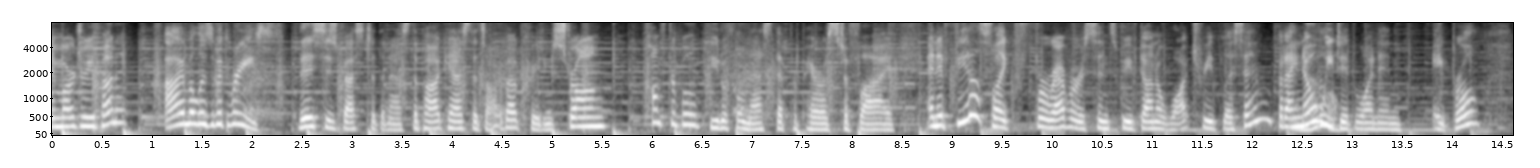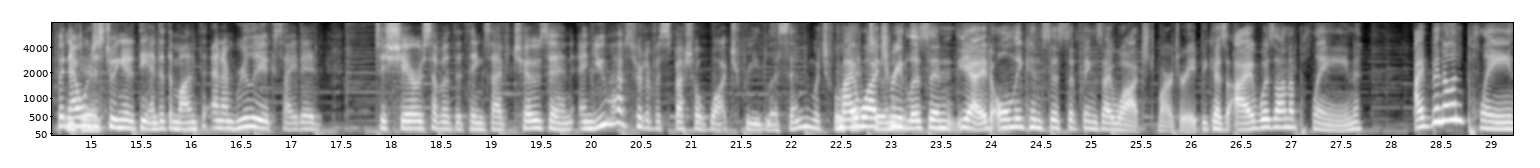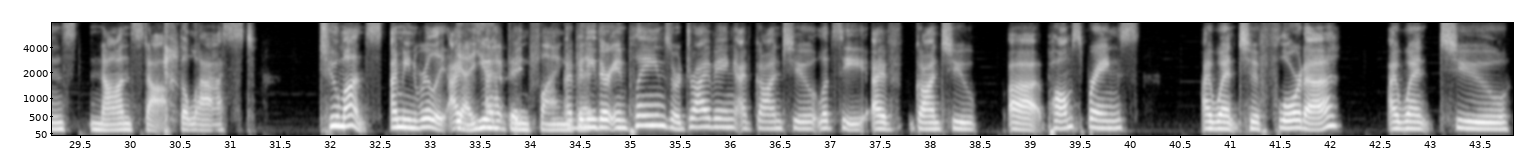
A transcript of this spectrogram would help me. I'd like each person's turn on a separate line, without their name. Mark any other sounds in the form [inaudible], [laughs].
I'm Margery Punnett.
I'm Elizabeth Ries.
This is Best to the Nest, the podcast that's all about creating strong, comfortable, beautiful nests that prepare us to fly. And it feels like forever since we've done a watch, read, listen, but I know, we did one in April, but
We
now we're just doing it at the end of the month. And I'm really excited to share some of the things I've chosen. And you have sort of a special watch, read, listen, which we'll
My watch, read, listen. Yeah, it only consists of things I watched, Margery, because I was on a plane. I've been on planes nonstop the last two months. I mean, really.
Yeah,
I've,
you
I've
have been flying.
I've been either in planes or driving. I've gone to, let's see, I've gone to uh, Palm Springs. I went to Florida. I went to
